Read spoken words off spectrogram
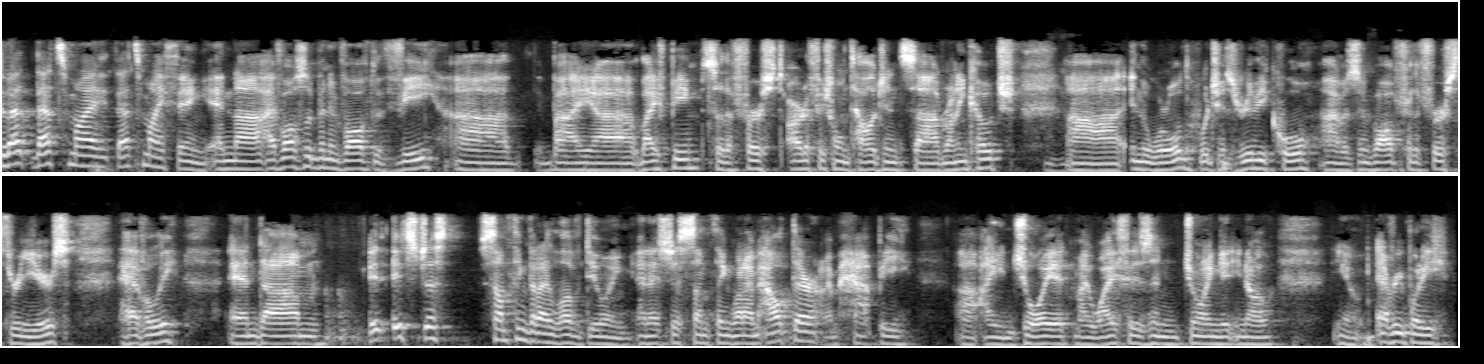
so that that's my that's my thing, and uh, I've also been involved with Vi uh, by uh, Lifebeam, so the first artificial intelligence uh, running coach mm-hmm. Uh, in the world, which is really cool. I was involved for the first three years heavily, and um, it, it's just something that I love doing, and it's just something when I'm out there, I'm happy. Uh, I enjoy it. My wife is enjoying it. You know, you know, everybody,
